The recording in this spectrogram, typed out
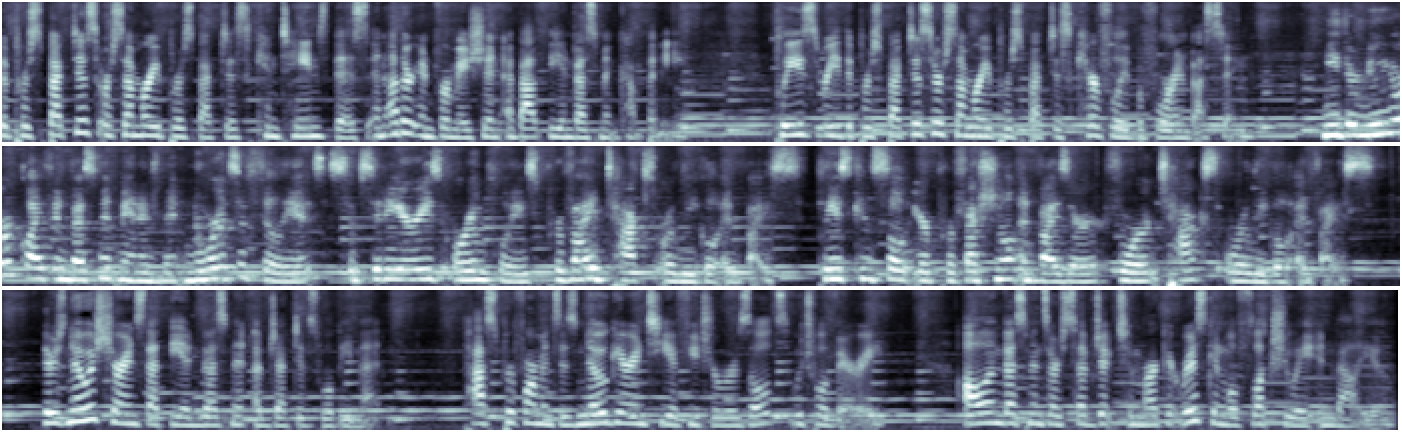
The prospectus or summary prospectus contains this and other information about the investment company. Please read the prospectus or summary prospectus carefully before investing. Neither New York Life Investment Management nor its affiliates, subsidiaries, or employees provide tax or legal advice. Please consult your professional advisor for tax or legal advice. There's no assurance that the investment objectives will be met. Past performance is no guarantee of future results, which will vary. All investments are subject to market risk and will fluctuate in value.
